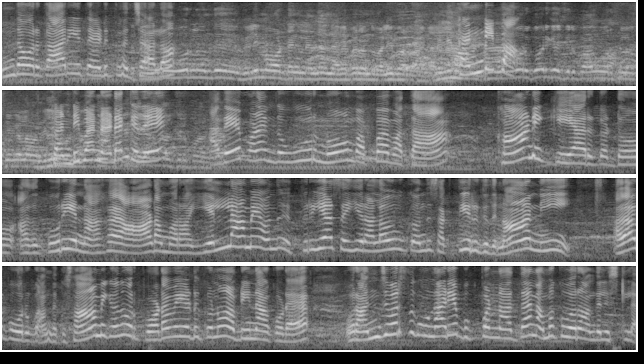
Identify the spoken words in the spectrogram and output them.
எந்த ஒரு காரியத்தை எடுத்து வச்சாலும் ஊர்ல வந்து வெளி மாவட்டங்கள்ல இருந்து நிறைய பேர் வந்து வழிபடுறாங்க. கண்டிப்பா. ஒரு கோரிக்கை வச்சிருப்பாங்க ஒரு சில விஷயங்கள்லாம் வந்து கண்டிப்பா நடக்குது. அதே போல இந்த ஊர் நோம்பு அப்ப பார்த்தா காணிக்கையா இருக்கட்டும் அதுக்குரிய நகை ஆடம்பரம் எல்லாமே வந்து ஃப்ரீயா செய்யற அளவுக்கு வந்து சக்தி இருக்குது. நான் நீ அதாவது இப்போ ஒரு அந்த சாமிக்கு வந்து ஒரு புடவை எடுக்கணும் அப்படின்னா கூட ஒரு அஞ்சு வருஷத்துக்கு முன்னாடியே புக் பண்ணாதான் நமக்கு வரும் அந்த லிஸ்ட்ல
